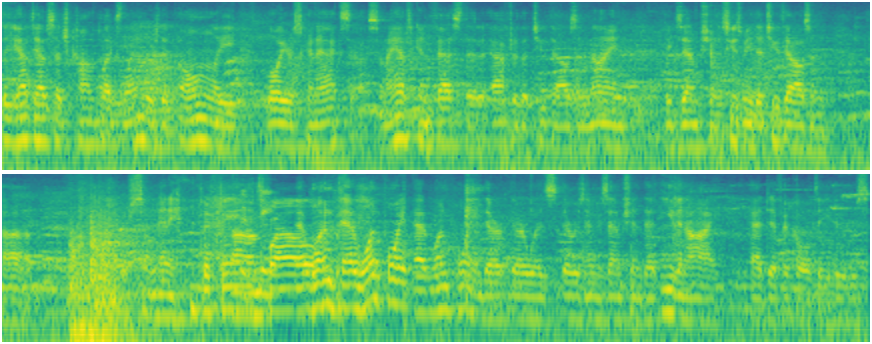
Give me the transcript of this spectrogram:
that you have to have such complex language that only lawyers can access. And I have to confess that after the 2009 exemption, excuse me, the 2000, uh, there's so many. 15, Um, 12. At one, at one point, at one point, there, there was, there was an exemption that even I had difficulty, who's,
